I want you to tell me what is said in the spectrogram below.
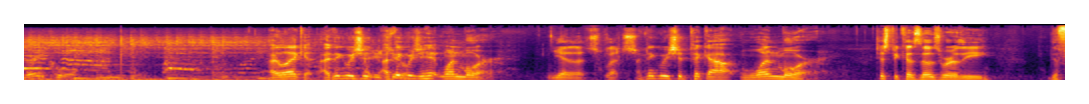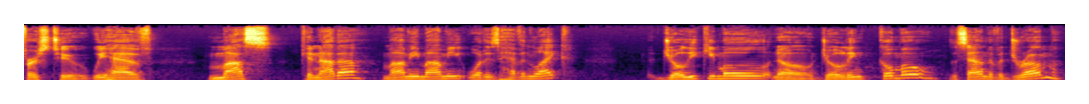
Very cool. I like it. I think we should do I, think we should hit one more. Yeah, let's let's. I think we should pick out one more. Just because those were the the first two. We have Mas Que Nada, Mommy Mommy, What is Heaven Like? Jolikimo, no, Jolinkomo, The Sound of a Drum,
